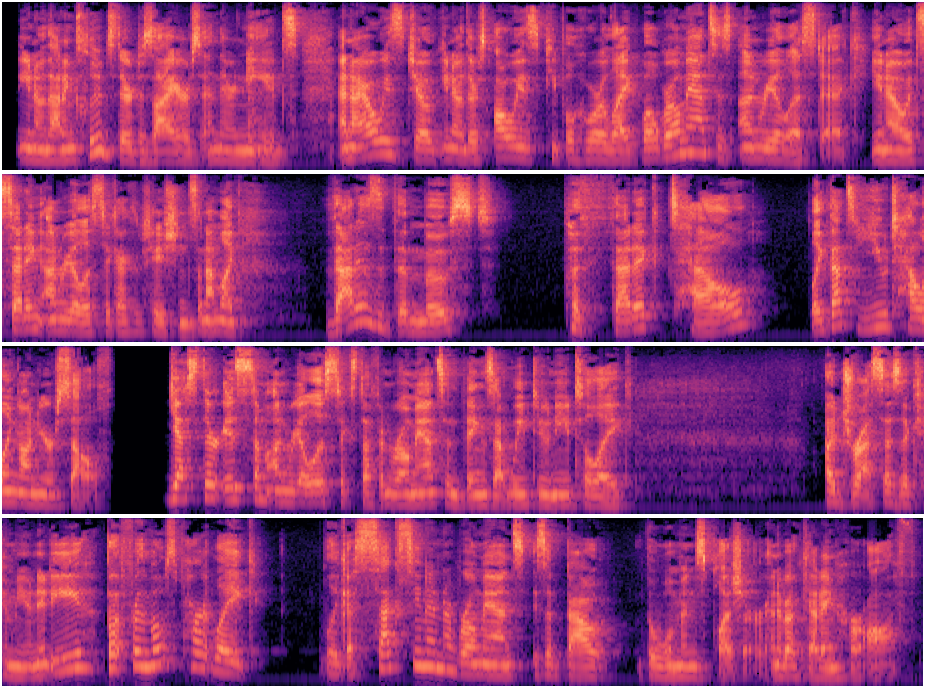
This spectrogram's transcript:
you know that includes their desires and their needs. And i always joke you know there's always people who are like well romance is unrealistic. You know it's setting unrealistic expectations. And i'm like that is the most pathetic tell. Like that's you telling on yourself. Yes there is some unrealistic stuff in romance and things that we do need to like address as a community. But for the most part like like a sex scene in a romance is about the woman's pleasure and about getting her off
